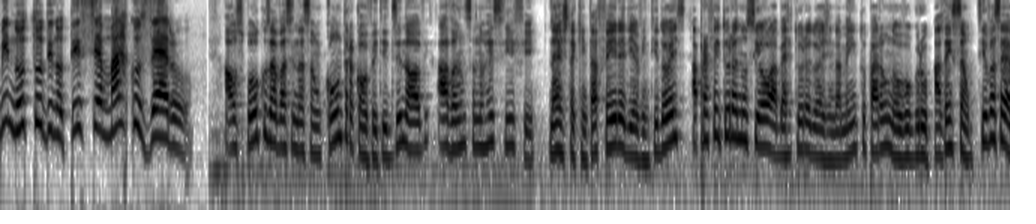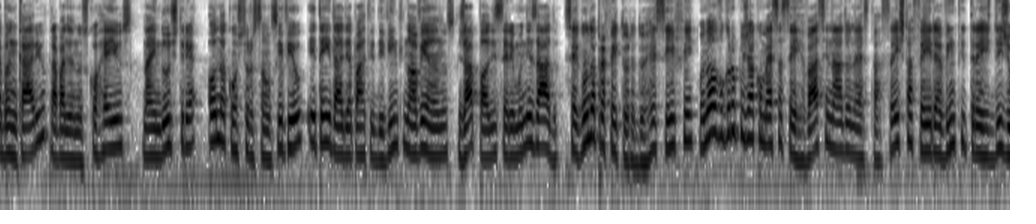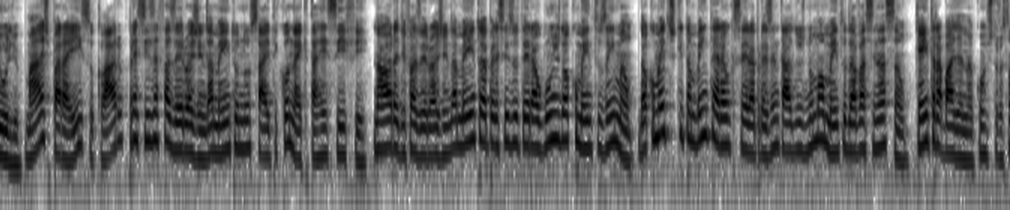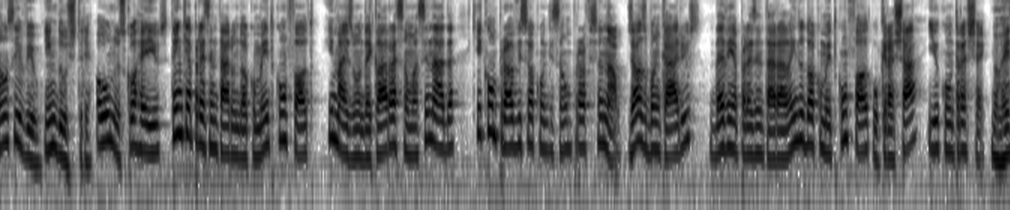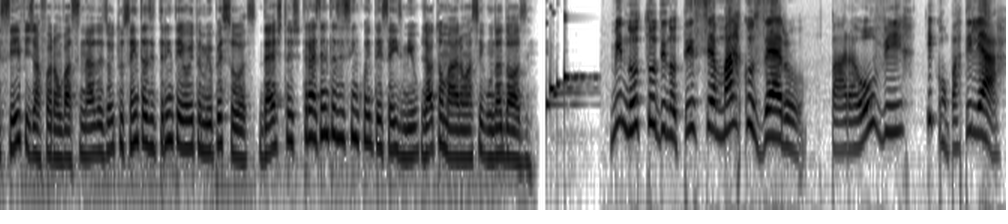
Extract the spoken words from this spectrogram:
Minuto de notícia Marco Zero. Aos poucos, a vacinação contra a Covid-19 avança no Recife. Nesta quinta-feira, dia 22, a Prefeitura anunciou a abertura do agendamento para um novo grupo. Atenção! Se você é bancário, trabalha nos Correios, na indústria ou na construção civil e tem idade a partir de 29 anos, já pode ser imunizado. Segundo a Prefeitura do Recife, o novo grupo já começa a ser vacinado nesta sexta-feira, 23 de julho. Mas, para isso, claro, precisa fazer o agendamento no site Conecta Recife. Na hora de fazer o agendamento, é preciso ter alguns documentos em mão. Documentos que também terão que ser apresentados no momento da vacinação. Quem trabalha na construção civil, indústria ou nos correios tem que apresentar um documento com foto e mais uma declaração assinada que comprove sua condição profissional. Já os bancários devem apresentar, além do documento com foto, o crachá e o contra-cheque. No Recife já foram vacinadas 838 mil pessoas. Destas, 356 mil já tomaram a segunda dose. Minuto de notícia Marco Zero. Para ouvir e compartilhar.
